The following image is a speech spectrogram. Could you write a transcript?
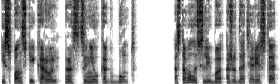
испанский король расценил как бунт. Оставалось либо ожидать ареста,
